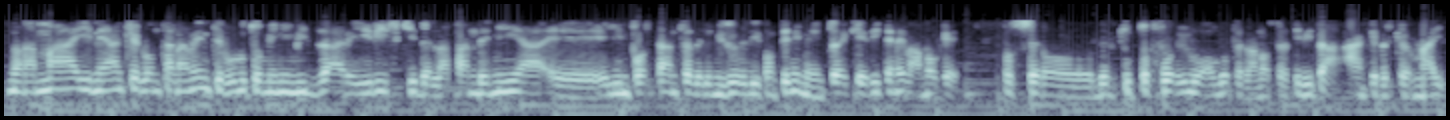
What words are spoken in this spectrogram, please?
non ha mai neanche lontanamente voluto minimizzare i rischi della pandemia e, e l'importanza delle misure di contenimento e che ritenevamo che fossero del tutto fuori luogo per la nostra attività, anche perché ormai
